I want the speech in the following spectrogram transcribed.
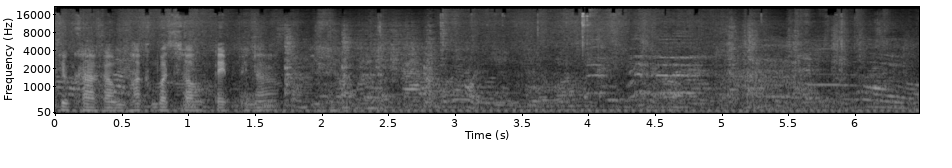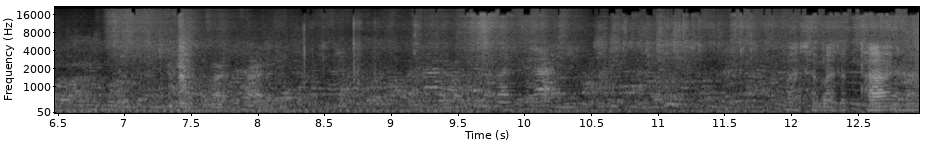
ทิพขากำพักบัดซองเต็มไปนะมาสมาสุดท้ายนะ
